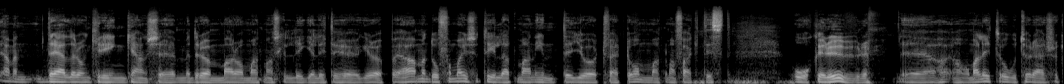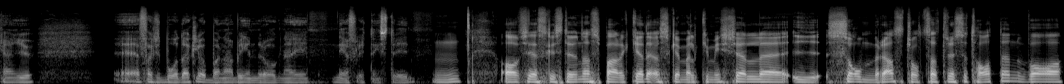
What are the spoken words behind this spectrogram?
ja, men dräller omkring kanske med drömmar om att man skulle ligga lite högre upp. Ja, men då får man ju se till att man inte gör tvärtom, att man faktiskt åker ur. Eh, har man lite otur här så kan ju Eh, faktiskt båda klubbarna blir indragna i nedflyttningsstrid. Mm. AFC Eskilstuna sparkade Özcan Melkemichel eh, i somras trots att resultaten var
